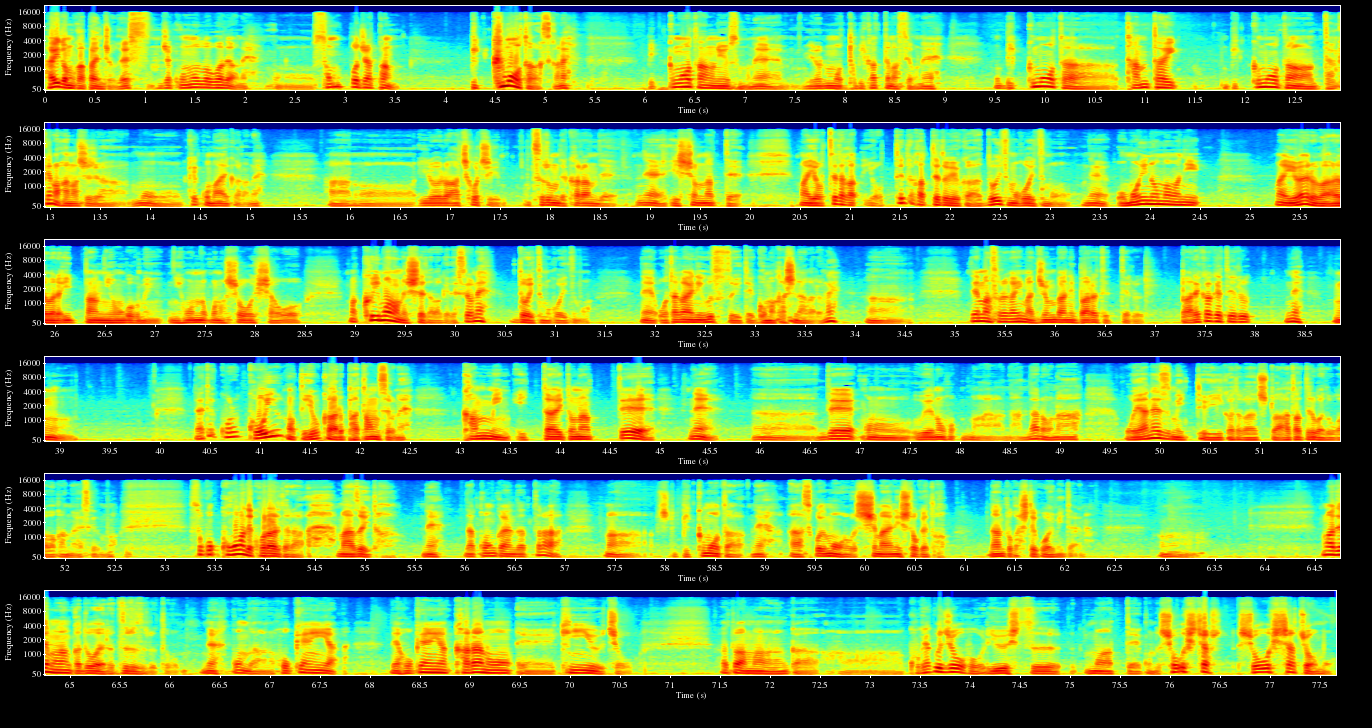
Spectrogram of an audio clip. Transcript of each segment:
はい、どうも、カッパ園長です。じゃあ、この動画ではね、この、損保ジャパン、ビッグモーターですかね。ビッグモーターのニュースもね、いろいろもう飛び交ってますよね。もうビッグモーター単体、ビッグモーターだけの話じゃ、もう結構前からね、あのいろいろあちこちつるんで絡んで、ね、一緒になって、まあ、寄ってたか、寄ってたかってというか、どいつもこいつも、ね、思いのままに、まあ、いわゆる我々一般日本国民、日本のこの消費者を、まあ、食い物にしてたわけですよね。どいつもこいつも。ね、お互いに嘘ついてごまかしながらね。うん。で、まあ、それが今順番にバレてってる。バレかけてる。ね。うん。大体これ、こういうのってよくあるパターンですよね。官民一体となって、ね。うん、で、この上の方、まあ、なんだろうな。親ネズミっていう言い方がちょっと当たってるかどうかわかんないですけども。そこ、ここまで来られたらまずいと。ね。だ今回だったら、まあ、ちょっとビッグモーターね、あそこでもうしまいにしとけと。なんとかしてこいみたいな。うん。まあでもなんかどうやらずるずると、ね、今度はあの保険屋、で、保険屋からの、えー金融庁、あとはまあなんか、顧客情報流出もあって、今度消費者、消費者庁も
